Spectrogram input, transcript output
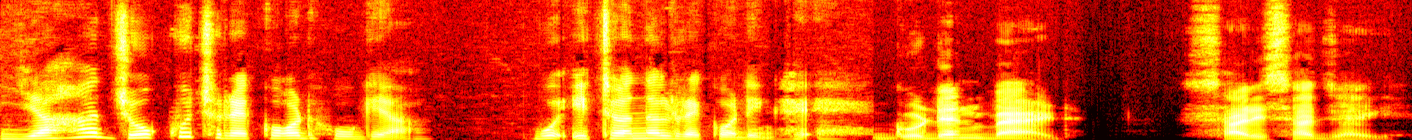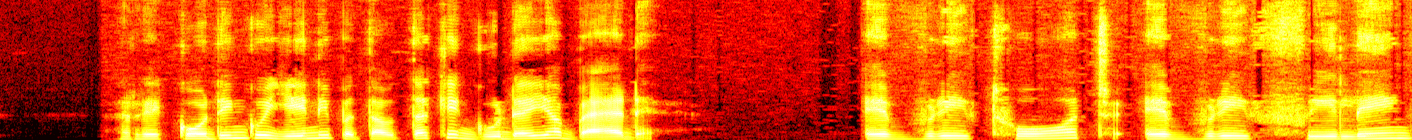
यहाँ जो कुछ रिकॉर्ड हो गया वो इटर्नल रिकॉर्डिंग है। गुड एंड बैड सारी साथ जाएगी। रिकॉर्डिंग को ये नहीं पता होता कि गुड है या बैड है। Every thought every feeling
